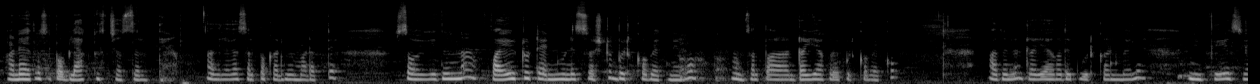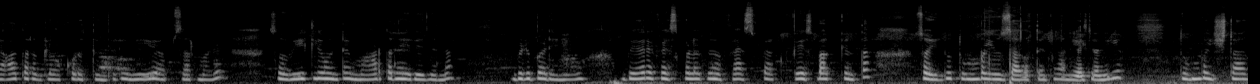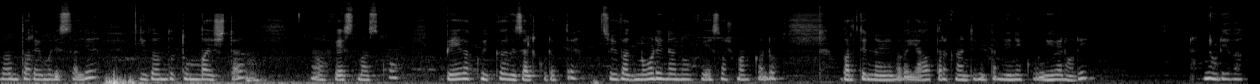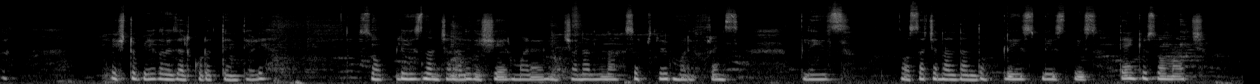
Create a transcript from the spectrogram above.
ಹಣೆ ಹತ್ರ ಸ್ವಲ್ಪ ಬ್ಲ್ಯಾಕ್ನೆಸ್ ಜಾಸ್ತಿ ಇರುತ್ತೆ. ಅದನ್ನೆಲ್ಲ ಸ್ವಲ್ಪ ಕಡಿಮೆ ಮಾಡುತ್ತೆ. ಸೊ, ಇದನ್ನು ಫೈವ್ ಟು ಟೆನ್ ಮಿನಿಟ್ಸ್ ಅಷ್ಟು ಬಿಟ್ಕೋಬೇಕು ನೀವು. ಒಂದು ಸ್ವಲ್ಪ ಡ್ರೈ ಆಗೋದಕ್ಕೆ ಬಿಟ್ಕೋಬೇಕು. ಅದನ್ನು ಡ್ರೈ ಆಗೋದಕ್ಕೆ ಬಿಟ್ಕೊಂಡ್ಮೇಲೆ ನಿಮ್ಮ ಫೇಸ್ ಯಾವ ಥರ ಗ್ಲೋ ಕೊಡುತ್ತೆ ಅಂತೇಳಿ ನೀವೇ ಅಬ್ಸರ್ವ್ ಮಾಡಿ. ಸೊ ವೀಕ್ಲಿ ಒನ್ ಟೈಮ್ ಮಾಡ್ತಾನೆ ಇರಿ ಇದನ್ನು. ಬಿಡಬೇಡಿ ನೀವು. ಬೇರೆ ಫೇಸ್ಗಳಿಗೆ ಫೇಸ್ ಪ್ಯಾಕ್ ಫೇಸ್ ಪ್ಯಾಕ್ಗಿಂತ ಸೊ ಇದು ತುಂಬ ಯೂಸ್ ಆಗುತ್ತೆ ಅಂತ ನಾನು ಹೇಳ್ತೀನಿ. ನನಗೆ ತುಂಬ ಇಷ್ಟ ಆಗೋಂಥ ರೆಮಿಡೀಸಲ್ಲಿ ಇದೊಂದು ತುಂಬ ಇಷ್ಟ ಫೇಸ್ ಮಾಸ್ಕು ಬೇಗ ಕ್ವಿಕ್ಕಾಗಿ ರಿಸಲ್ಟ್ ಕೊಡುತ್ತೆ. ಸೊ ಇವಾಗ ನೋಡಿ ನಾನು ಫೇಸ್ ವಾಶ್ ಮಾಡ್ಕೊಂಡು ಬರ್ತೀನಿ ನಾವು ಇವಾಗ. ಯಾವ ಥರ ಕಾಣ್ತೀನಿ ಅಂತ ನೀನೇ ನೀವೇ ನೋಡಿ. ನೋಡಿ ಇವಾಗ ಎಷ್ಟು ಬೇಗ ರಿಸಲ್ಟ್ ಕೊಡುತ್ತೆ ಅಂತೇಳಿ. ಸೊ ಪ್ಲೀಸ್ ನನ್ನ ಚಾನಲಿಗೆ ಶೇರ್ ಮಾಡಿ, ನನ್ನ ಚಾನಲ್ನ ಸಬ್ಸ್ಕ್ರೈಬ್ ಮಾಡಿ ಫ್ರೆಂಡ್ಸ್ ಪ್ಲೀಸ್ ಹೊಸ ಚಾನಲ್ ನಂದು please please please thank you so much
